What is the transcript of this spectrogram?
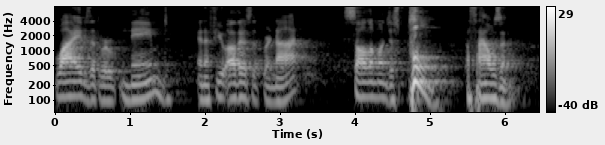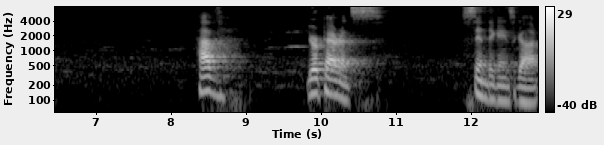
wives that were named and a few others that were not. Solomon just boom, a thousand. Have your parents sinned against God?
